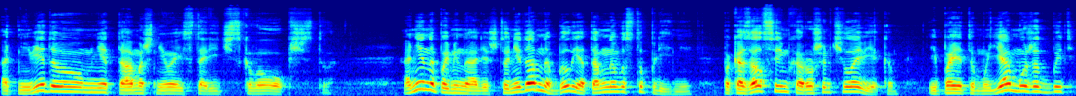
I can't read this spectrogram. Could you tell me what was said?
от неведомого мне тамошнего исторического общества. Они напоминали, что недавно был я там на выступлении, показался им хорошим человеком, и поэтому я, может быть,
